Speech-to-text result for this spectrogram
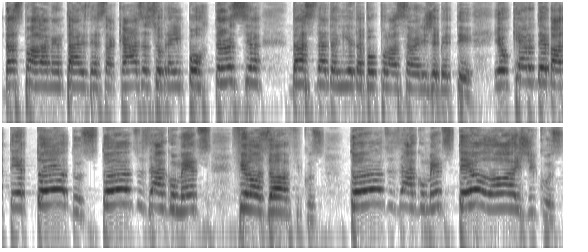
das parlamentares dessa casa sobre a importância da cidadania da população LGBT. Eu quero debater todos, todos os argumentos filosóficos, todos os argumentos teológicos,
